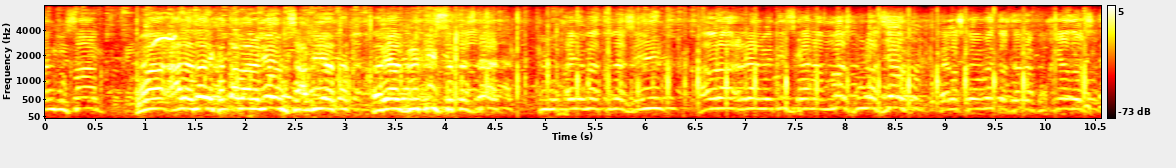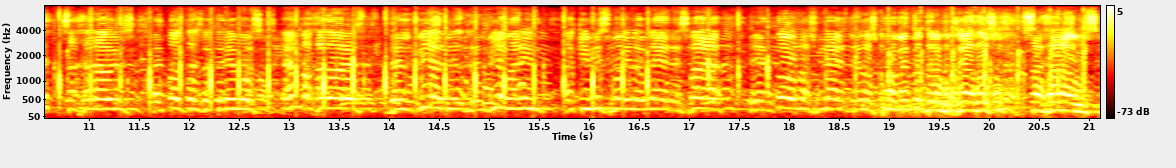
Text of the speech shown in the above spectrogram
المصاب وعلى ذلك طبعا اليوم شعبية ريال بيتيس ستزداد في مخيمات اللاجئين. Ahora Real Betis gana más población en los conventos de refugiados saharauis. Entonces tenemos embajadores del Villa, del Villa Marín aquí mismo en la Vilaya de Esfara y en todas las ciudades de los conventos de refugiados saharauis.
